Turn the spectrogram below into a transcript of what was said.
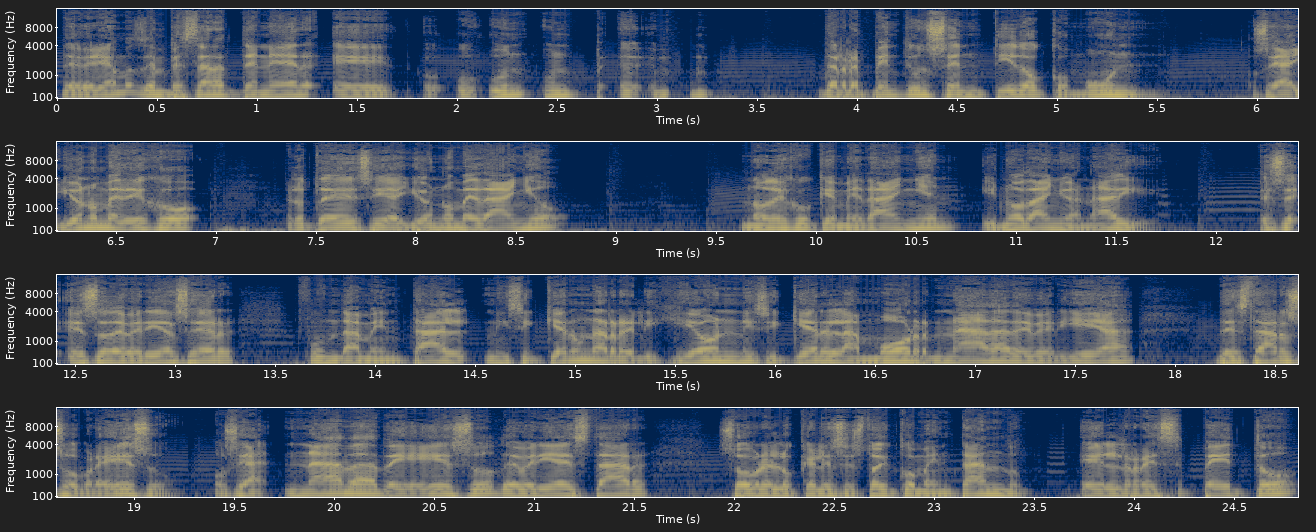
deberíamos de empezar a tener eh, un, eh, de repente un sentido común. O sea, yo no me dejo, pero te decía, yo no me daño, no dejo que me dañen y no daño a nadie. Eso debería ser fundamental. Ni siquiera una religión, ni siquiera el amor, nada debería de estar sobre eso. O sea, nada de eso debería estar sobre lo que les estoy comentando. El respeto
